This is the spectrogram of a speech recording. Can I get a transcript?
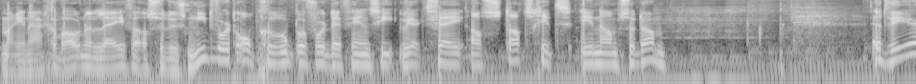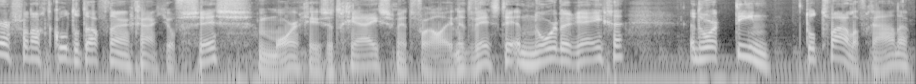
Maar in haar gewone leven, als ze dus niet wordt opgeroepen voor Defensie... werkt Vee als stadsgids in Amsterdam. Het weer. Vannacht koelt het af naar een graadje of 6. Morgen is het grijs met vooral in het westen en noorden regen. Het wordt 10 tot 12 graden.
